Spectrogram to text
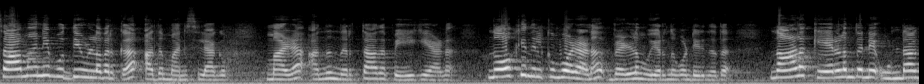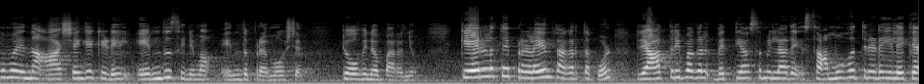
സാമാന്യ ബുദ്ധിയുള്ളവർക്ക് അത് മനസ്സിലാകും. മഴ അന്ന് നിർത്താതെ പെയ്യുകയാണ്. നോക്കി നിൽക്കുമ്പോഴാണ് വെള്ളം ഉയർന്നുകൊണ്ടിരുന്നത്. നാളെ കേരളം തന്നെ ഉണ്ടാകുമോ എന്ന ആശങ്കയ്ക്കിടയിൽ എന്ത് സിനിമ എന്ത് പ്രമോഷൻ? ടോവിനോ പറഞ്ഞു. കേരളത്തെ പ്രളയം തകർത്തപ്പോൾ രാത്രി പകൽ വ്യത്യാസമില്ലാതെ സമൂഹത്തിനിടയിലേക്ക്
